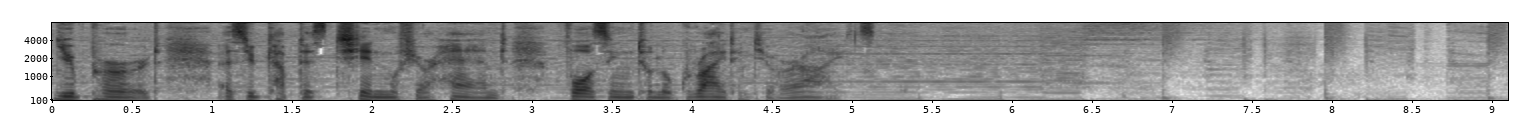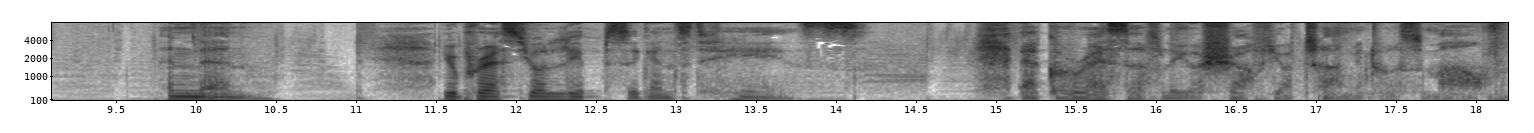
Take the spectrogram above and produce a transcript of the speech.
You purred as you cupped his chin with your hand, forcing him to look right into your eyes. And then you press your lips against his. Aggressively, you shoved your tongue into his mouth,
